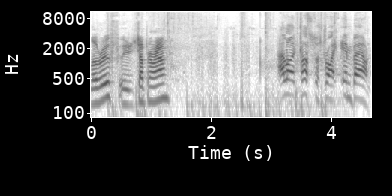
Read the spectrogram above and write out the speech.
Low roof, we're jumping around. Allied cluster strike inbound.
